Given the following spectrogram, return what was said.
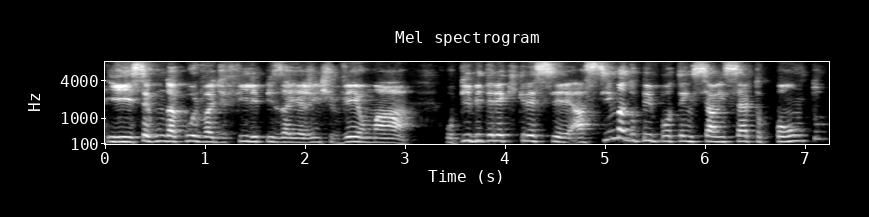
E segundo a curva de Phillips, aí a gente vê uma. O PIB teria que crescer acima do PIB potencial em certo ponto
